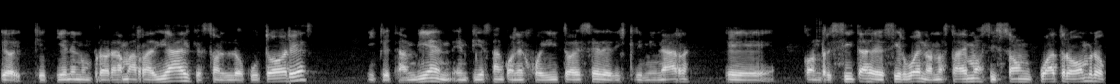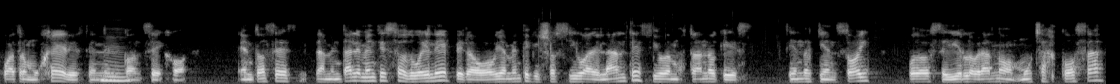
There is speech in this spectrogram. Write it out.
que, tienen un programa radial, que son locutores y que también empiezan con el jueguito ese de discriminar eh, con risitas de decir, bueno, no sabemos si son cuatro hombres o cuatro mujeres en el mm. consejo. Entonces, lamentablemente eso duele, pero obviamente que yo sigo adelante, sigo demostrando que siendo quien soy, puedo seguir logrando muchas cosas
